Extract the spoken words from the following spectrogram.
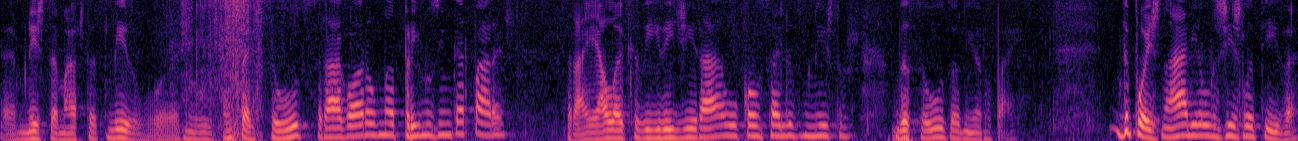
A ministra Marta Temido, no Conselho de Saúde, será agora uma primus inter pares. Será ela que dirigirá o Conselho de Ministros da Saúde da União Europeia. Depois, na área legislativa,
